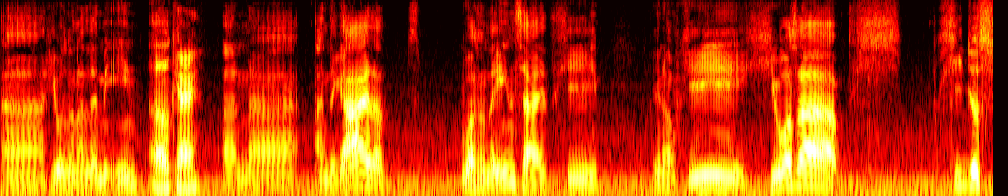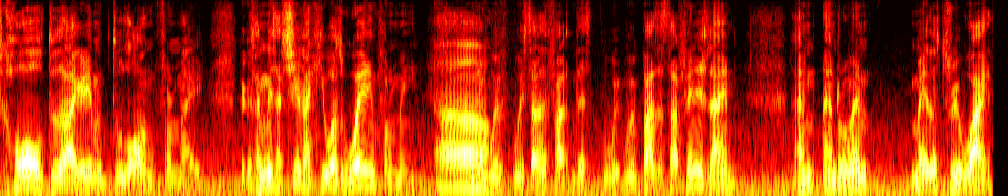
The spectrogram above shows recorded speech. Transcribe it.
uh, he was gonna let me in Okay. and uh, and the guy that was on the inside, he, you know, he he was a he, just hold to that agreement too long for my because I missed a shift and he was waiting for me. Oh. we, we started this, we, we passed the start finish line, and and Ruben made us three wide,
